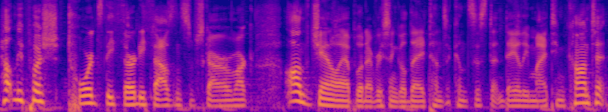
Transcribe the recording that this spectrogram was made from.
Help me push towards the 30,000 subscriber mark on the channel. I upload every single day, tons of consistent daily My Team content.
